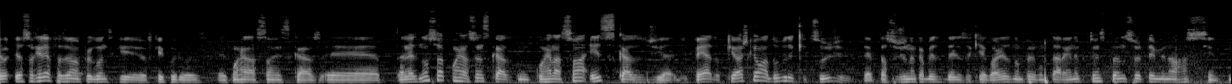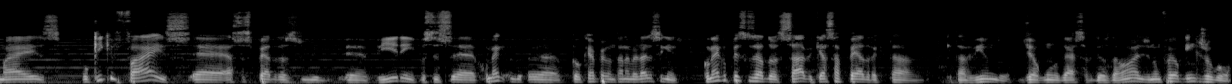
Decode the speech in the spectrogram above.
Eu, eu só queria fazer uma pergunta que eu fiquei curioso é, com relação a esse caso. É, aliás, não só com relação a esse caso, com, com relação a esses casos de, de pedra, porque eu acho que é uma dúvida que surge, deve estar surgindo na cabeça deles aqui agora, eles não perguntaram ainda, porque estão esperando o senhor terminar o raciocínio. Mas o que que faz é, essas pedras é, virem? Vocês, é, como é, é, o que eu quero perguntar, na verdade, é o seguinte: como é que o pesquisador sabe que essa pedra que está que tá vindo de algum lugar, sabe Deus da onde, não foi alguém que jogou?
